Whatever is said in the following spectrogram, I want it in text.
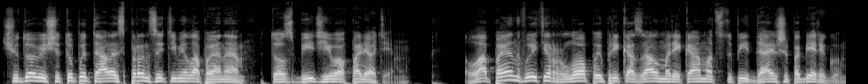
Чудовище то пыталось пронзить ими Лапена, то сбить его в полете. Лапен вытер лоб и приказал морякам отступить дальше по берегу.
